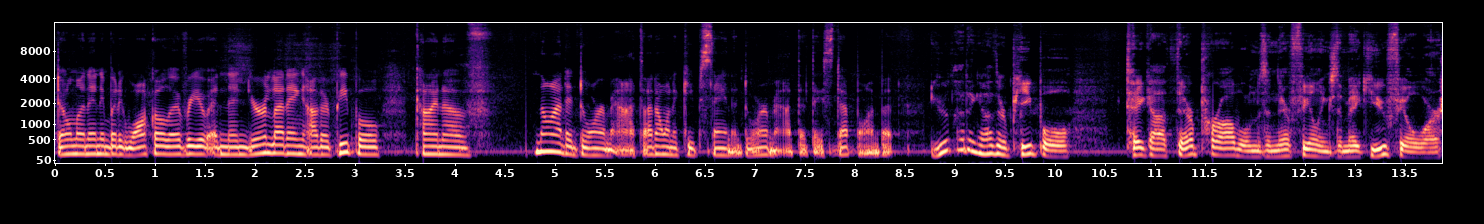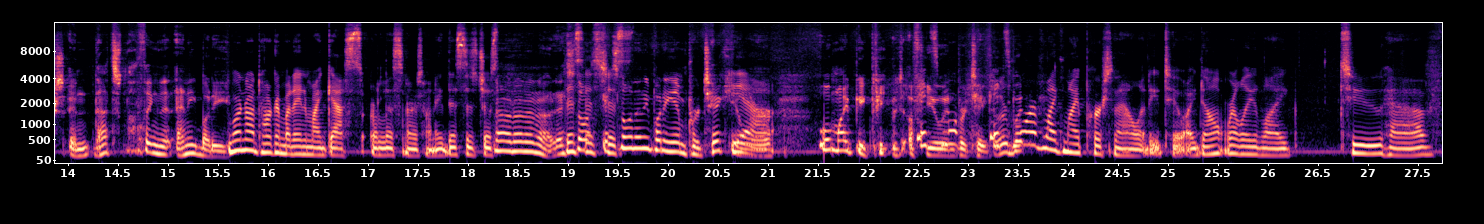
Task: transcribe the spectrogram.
don't let anybody walk all over you? And then you're letting other people kind of not a doormat. I don't want to keep saying a doormat that they step on, but you're letting other people take out their problems and their feelings to make you feel worse. And that's nothing that anybody. We're not talking about any of my guests or listeners, honey. This is just. No, no, no, no. It's, not, it's just, not anybody in particular. Yeah. Well, it might be a few more, in particular. It's but, more of like my personality, too. I don't really like to have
